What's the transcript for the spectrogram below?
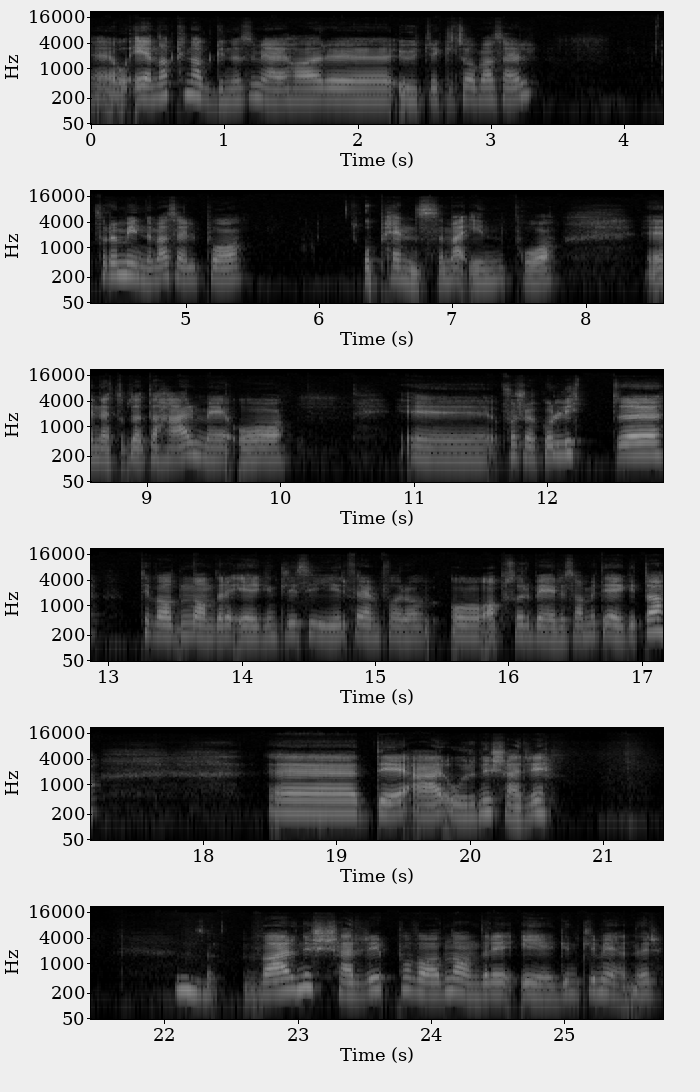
Eh, og en av knaggene som jeg har eh, utviklet over meg selv, for å minne meg selv på å pense meg inn på eh, nettopp dette her med å eh, forsøke å lytte til hva den andre egentlig sier, fremfor å, å absorbere seg av mitt eget, da. Eh, det er ordet nysgjerrig. Så Vær nysgjerrig på hva den andre egentlig mener.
